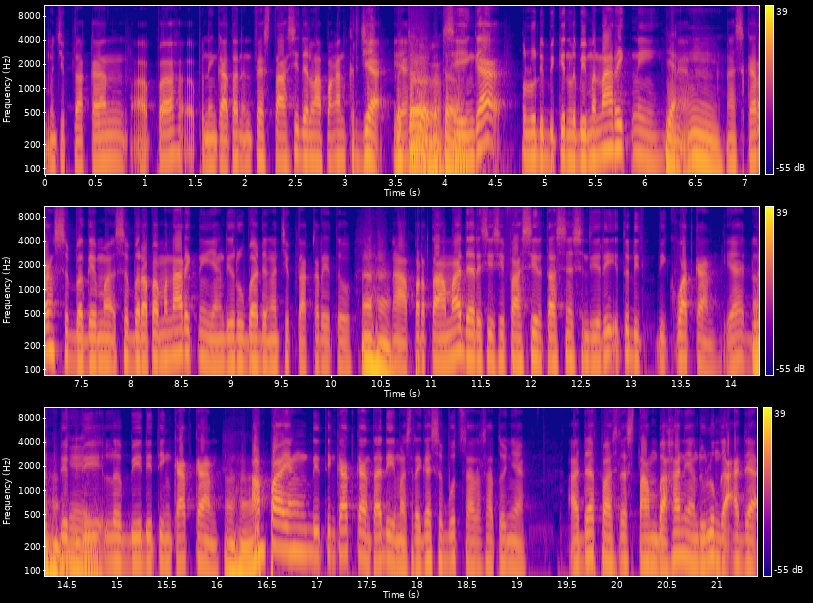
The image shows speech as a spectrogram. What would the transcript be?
menciptakan apa peningkatan investasi dan lapangan kerja ya. Betul, betul. Sehingga perlu dibikin lebih menarik nih. Ya. Nah, Hmm. nah, sekarang sebagai seberapa menarik nih yang dirubah dengan Ciptaker itu. Aha. Nah, pertama dari sisi fasilitasnya sendiri itu di- dikuatkan ya, lebih, Oke. di- lebih ditingkatkan. Aha. Apa yang ditingkatkan tadi Mas Rega sebut salah satunya. Ada fasilitas tambahan yang dulu nggak ada.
